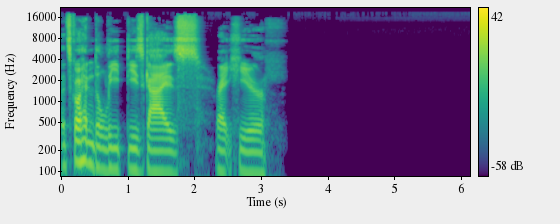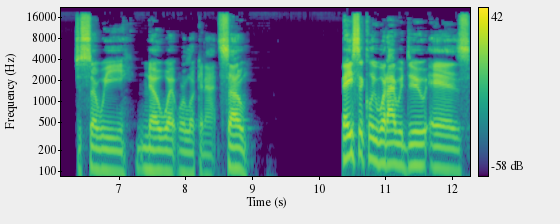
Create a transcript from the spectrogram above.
let's go ahead and delete these guys right here. Just so we know what we're looking at. So basically, what I would do is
